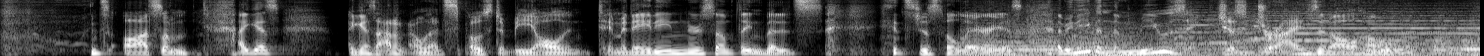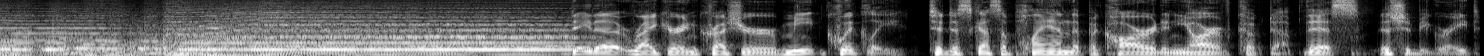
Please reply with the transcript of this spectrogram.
it's awesome. I guess I guess I don't know, that's supposed to be all intimidating or something, but it's it's just hilarious. I mean, even the music just drives it all home. Data, Riker, and Crusher meet quickly to discuss a plan that Picard and Yar have cooked up. This, this should be great.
